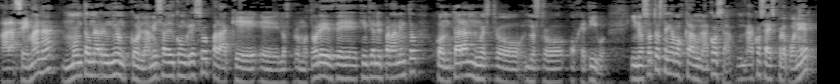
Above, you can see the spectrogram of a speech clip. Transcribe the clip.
a la semana monta una reunión con la mesa del Congreso para que eh, los promotores de ciencia en el Parlamento contaran nuestro, nuestro objetivo. Y nosotros teníamos claro una cosa, una cosa es proponer,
